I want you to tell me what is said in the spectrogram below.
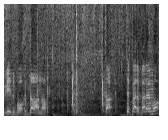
від Богдана. Так, тепер беремо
